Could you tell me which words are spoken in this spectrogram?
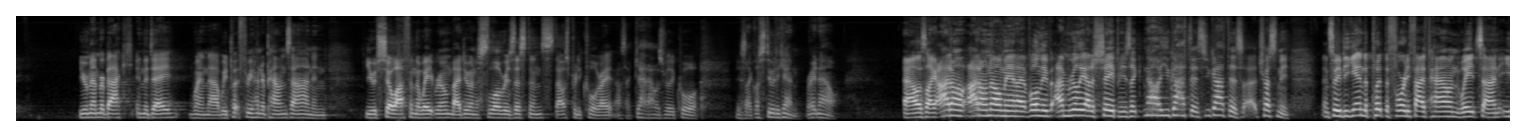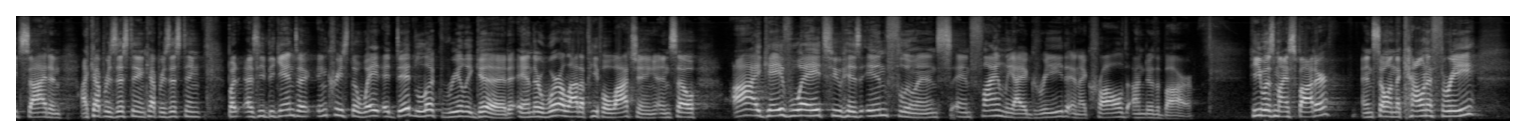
you remember back in the day when uh, we'd put 300 pounds on and you would show off in the weight room by doing a slow resistance? That was pretty cool, right? I was like, Yeah, that was really cool. He's like, Let's do it again right now. And I was like, I don't, I don't know, man. I've only, I'm really out of shape. And he's like, No, you got this. You got this. Uh, trust me. And so he began to put the 45 pound weights on each side, and I kept resisting and kept resisting. But as he began to increase the weight, it did look really good, and there were a lot of people watching. And so I gave way to his influence, and finally I agreed and I crawled under the bar. He was my spotter, and so on the count of three,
